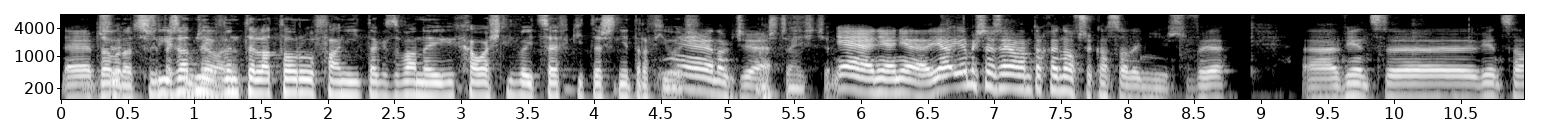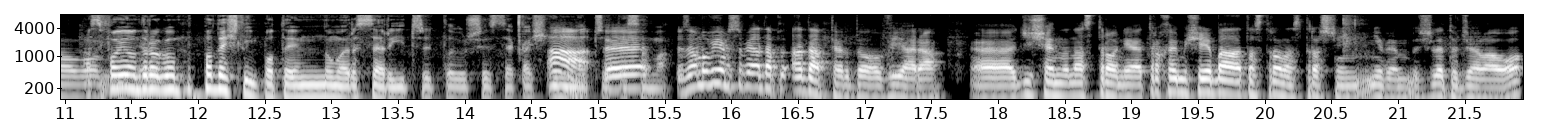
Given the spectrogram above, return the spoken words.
E, przy- Dobra, przy czyli żadnych działaniu. wentylatorów ani tak zwanej hałaśliwej cewki też nie trafiłeś. Nie, no gdzie? Na szczęście. Nie, nie, nie. Ja, ja myślę, że ja mam trochę nowsze konsole niż wy, więc, e, więc są... A swoją drogą podeślij po ten numer serii, czy to już jest jakaś inna, A, czy ta e, sama. zamówiłem sobie adap adapter do VR-a e, dzisiaj na, na stronie. Trochę mi się jebała ta strona strasznie, nie wiem, źle to działało,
